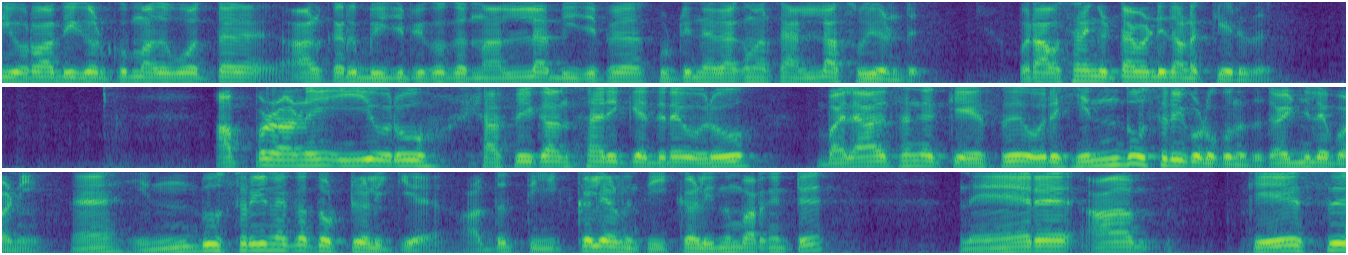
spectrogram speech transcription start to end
തീവ്രവാദികൾക്കും അതുപോലത്തെ ആൾക്കാർ ബി ജെ പിക്കൊക്കെ നല്ല ബി ജെ പി കുട്ടി നേതാക്കന്മാർക്ക് നല്ല അസൂയുണ്ട്. ഒരു അവസരം കിട്ടാൻ വേണ്ടി നടക്കരുത്. അപ്പോഴാണ് ഈ ഒരു ഷഫീഖ് അൻസാരിക്കെതിരെ ഒരു ബലാത്സംഗ കേസ് ഒരു ഹിന്ദു സ്ത്രീ കൊടുക്കുന്നത് കഴിഞ്ഞിലെ പണി. ഏഹ് ഹിന്ദു സ്ത്രീനൊക്കെ തൊട്ട് കളിക്കുക. അത് തീക്കളിയാണ്. തീക്കളി എന്ന് പറഞ്ഞിട്ട് നേരെ ആ കേസ്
